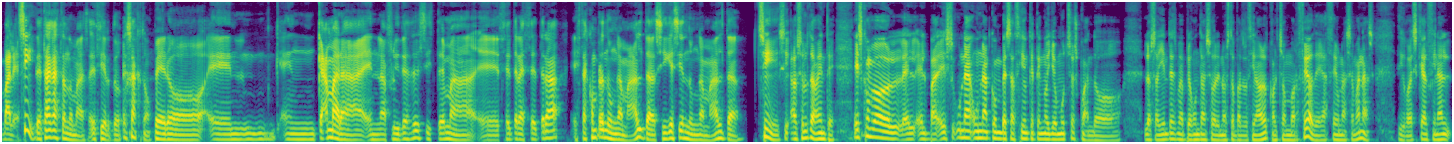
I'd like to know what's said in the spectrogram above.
vale, sí. te estás gastando más, es cierto. Exacto. Pero en, en cámara, en la fluidez del sistema, etcétera, etcétera, estás comprando un gama alta, sigue siendo un gama alta. Sí, sí, absolutamente. Es como el, es una, una, conversación que tengo yo muchos cuando los oyentes me preguntan sobre nuestro patrocinador, colchón Morfeo, de hace unas semanas. Digo, es que al final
